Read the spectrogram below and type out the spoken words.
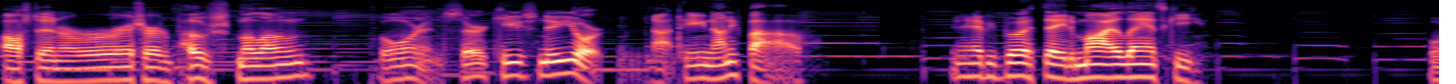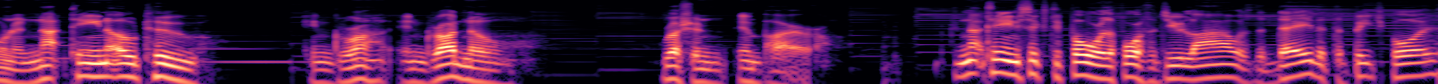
Austin Richard Post Malone, born in Syracuse, New York, 1995. And happy birthday to Meyer Lansky, born in 1902 in, in Grodno, Russian Empire. In 1964, the 4th of July, was the day that the Beach Boys'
